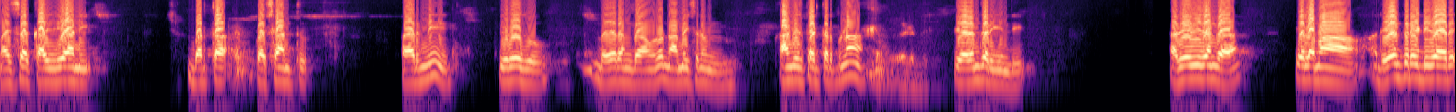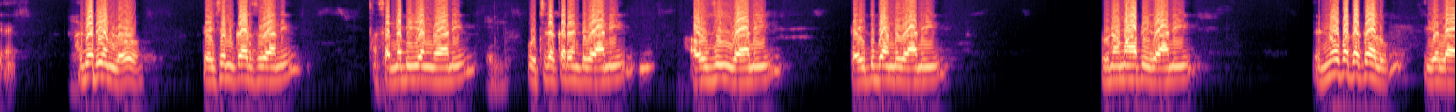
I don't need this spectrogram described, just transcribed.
మైసా కళ్యాణి భర్త ప్రశాంత్ వారిని ఈరోజు బైరం గ్రామంలో నామినేషన్ కాంగ్రెస్ పార్టీ తరపున వేయడం జరిగింది. అదేవిధంగా ఇలా మా రేవంత్ రెడ్డి గారి ఆధ్వర్యంలో రేషన్ కార్డ్స్ కానీ సన్నబియ్యం కానీ ఉచిత కరెంటు కానీ హౌసింగ్ కానీ రైతు బంధు కానీ రుణమాఫీ కానీ ఎన్నో పథకాలు ఇలా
